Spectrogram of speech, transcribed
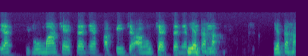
यत् भूमा चैतन्यम् अपि च अणुचैतन्यं यतः यतः।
